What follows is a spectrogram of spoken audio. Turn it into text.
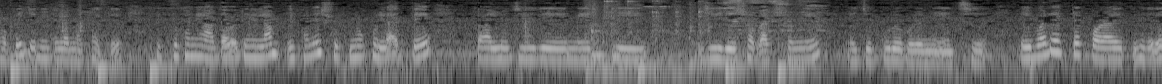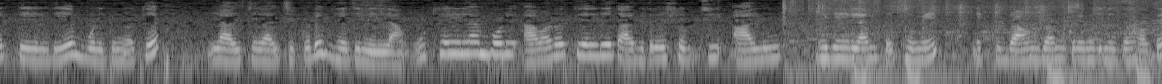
হবে যেন এটা না থাকে। একটুখানি আদা বেটে নিলাম। এখানে শুকনো খোলাতে কালো জিরে, মেথি, জিরে সব একসঙ্গে এই যে গুঁড়ো করে নিয়েছি। এবারে একটা কড়াইতে ভেতরে তেল দিয়ে বড়িগুলোকে লালচে লালচে করে ভেজে নিলাম। উঠে নিলাম বড়ি, আবারও তেল দিয়ে তার ভিতরে সবজি, আলু ভেজে নিলাম প্রথমে। একটু ব্রাউন ব্রাউন করে ভেজে নিতে হবে।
